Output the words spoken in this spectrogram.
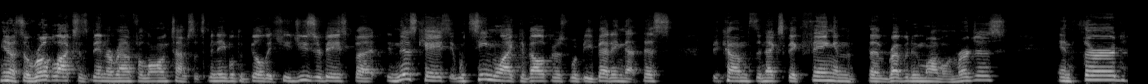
you know, so Roblox has been around for a long time, so it's been able to build a huge user base. But in this case, it would seem like developers would be betting that this becomes the next big thing and the revenue model emerges. And third,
